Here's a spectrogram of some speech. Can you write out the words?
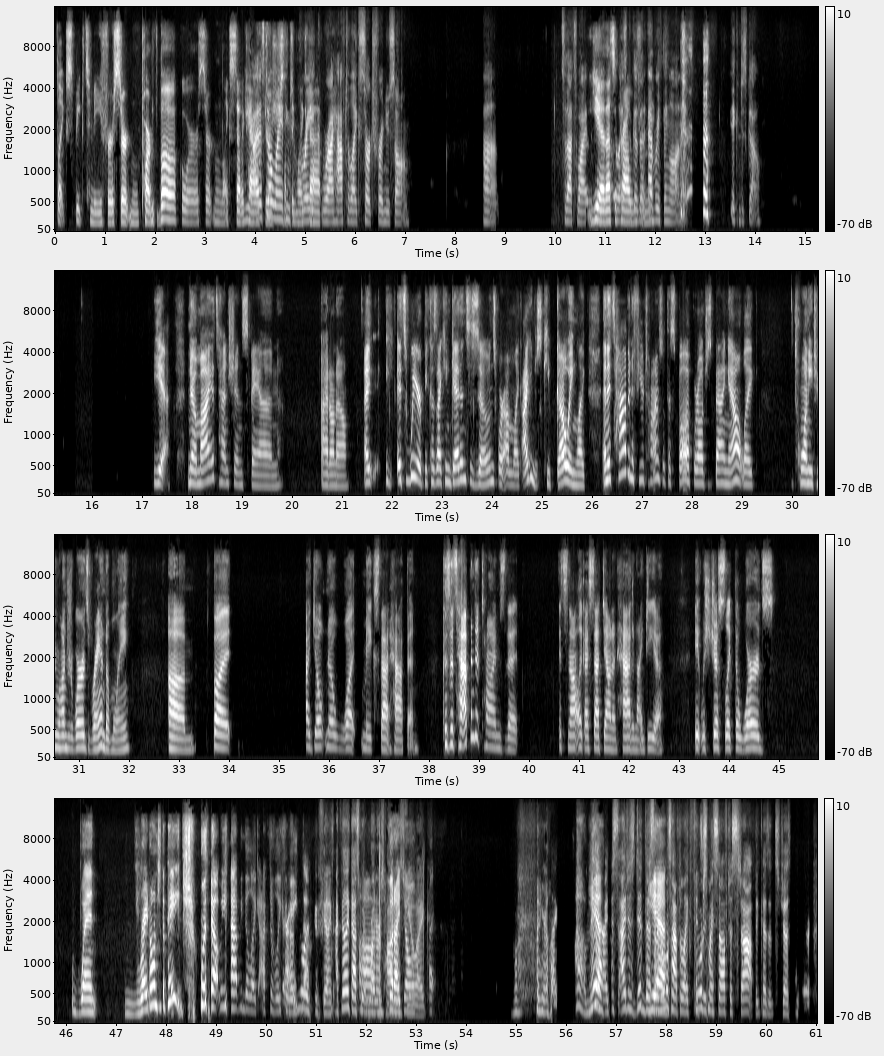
like speak to me for a certain part of the book or a certain like set of yeah, characters. I just don't want anything to break like where I have to like search for a new song. Um, so that's why. Yeah, that's a problem because then everything on it, it can just go. Yeah. No, my attention span, I don't know. I it's weird because I can get into zones where I'm like I can just keep going like and it's happened a few times with this book where I'll just bang out like 2200 words randomly um but I don't know what makes that happen cuz it's happened at times that it's not like I sat down and had an idea. It was just like the words went right onto the page without me having to like actively yeah, create them. good feelings. I feel like that's what um, runners high but I don't, feel like I, when you're like, oh man, yeah. I just I just did this. Yeah. I almost have to like force myself to stop because it's just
